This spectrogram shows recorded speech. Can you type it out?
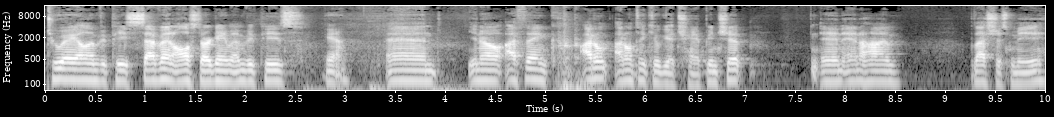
two AL MVPs, seven All Star Game MVPs, Yeah. and you know I think I don't I don't think he'll get a championship in Anaheim. That's just me,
